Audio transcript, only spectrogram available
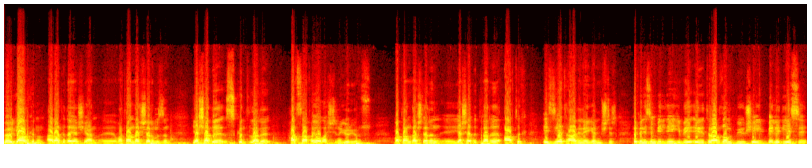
bölge halkının, Araklı'da yaşayan e, vatandaşlarımızın yaşadığı sıkıntıları had safhaya ulaştığını görüyoruz. Vatandaşların e, yaşadıkları artık eziyet haline gelmiştir. Hepinizin bildiği gibi e, Trabzon Büyükşehir Belediyesi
